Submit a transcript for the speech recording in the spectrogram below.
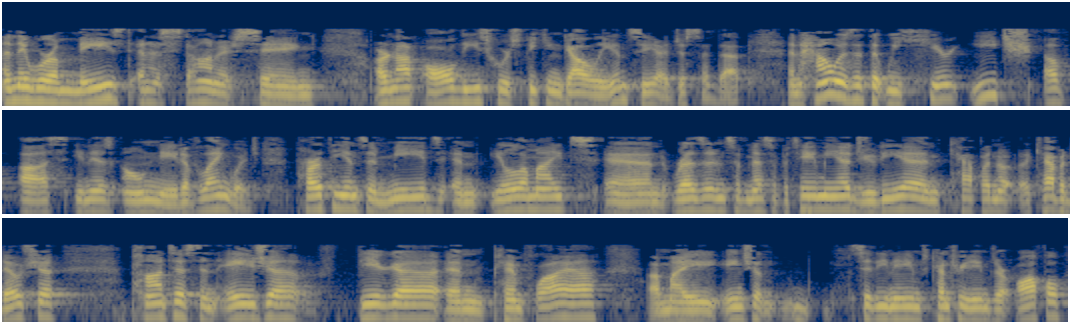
And they were amazed and astonished, saying, Are not all these who are speaking Galilean? See, I just said that. And how is it that we hear each of us in his own native language? Parthians and Medes and Elamites and residents of Mesopotamia, Judea and Cappadocia, Pontus and Asia, Phrygia and Pamphylia. Uh, my ancient city names, country names are awful.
